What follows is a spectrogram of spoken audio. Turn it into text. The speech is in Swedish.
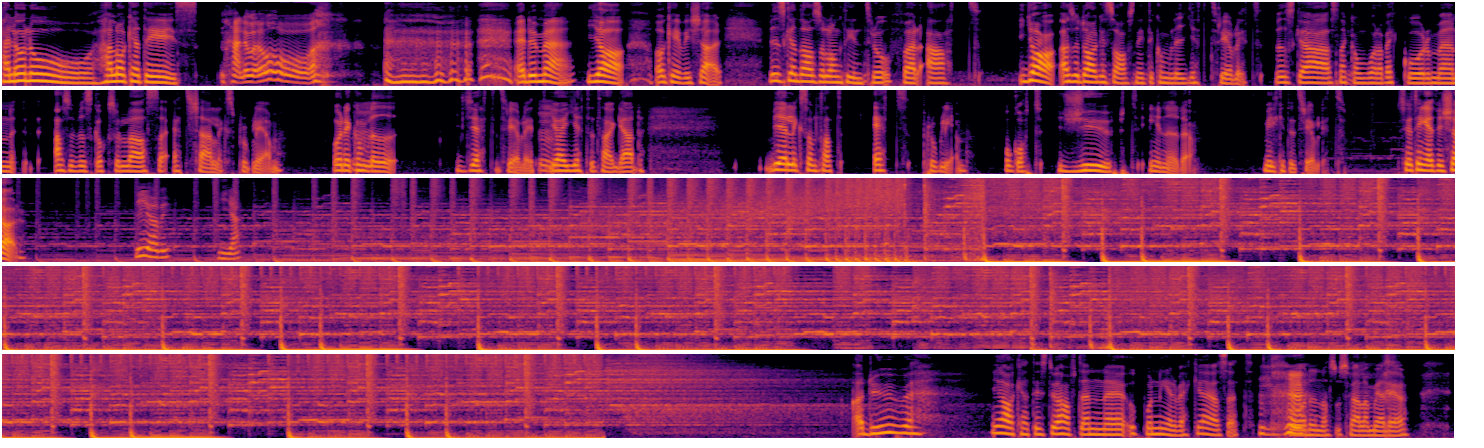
Hallå, hallå! Hallå Kattis! Hallå, hallå! är du med? Ja, okej okay, vi kör. Vi ska inte ha så långt intro för att Ja, alltså dagens avsnitt det kommer bli jättetrevligt. Vi ska snacka om våra veckor men alltså vi ska också lösa ett kärleksproblem. Och det kommer mm. bli jättetrevligt. Mm. Jag är jättetaggad. Vi har liksom tagit ett problem och gått djupt in i det. Vilket är trevligt. Så jag tänker att vi kör. Det gör vi. Ja. Du, ja Kattis, du har haft en eh, upp och ner vecka har jag sett på dina sociala medier.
